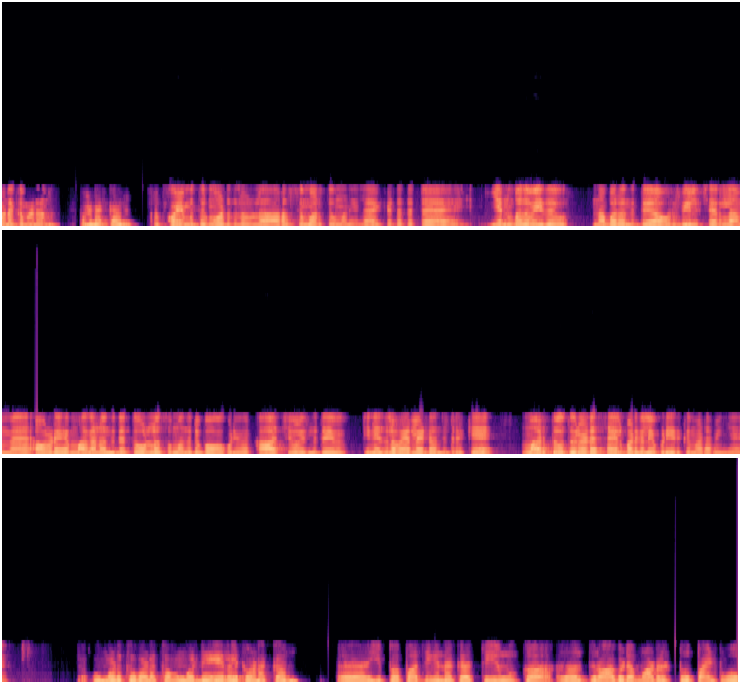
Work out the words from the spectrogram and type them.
வணக்கம் மேடம் வணக்கம். கோயம்புத்தூர் மாவட்டத்தில் உள்ள அரசு மருத்துவமனையில கிட்டத்தட்ட எண்பது வயது நபர் வந்துட்டு அவர் வீல் சேர் இல்லாம அவருடைய மகன் வந்துட்டு தோல்ல சுமந்துட்டு போகக்கூடிய ஒரு காட்சி வந்துட்டு இணையத்துல வைரலைட் வந்துட்டு இருக்கு. மருத்துவத்துறையோட செயல்பாடுகள் எப்படி இருக்கு மேடம் இங்க? உங்களுக்கு வணக்கம் உங்க நேயர்களுக்கு வணக்கம். இப்ப பாத்தீங்கன்னாக்கா திமுக அதாவது Dravida model two point O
